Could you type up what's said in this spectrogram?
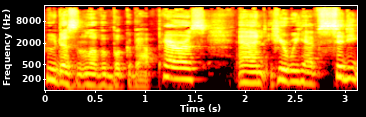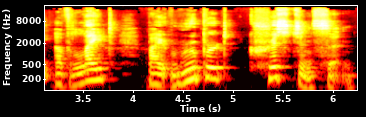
Who doesn't love a book about Paris? And here we have City of Light by Rupert Christiansen.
